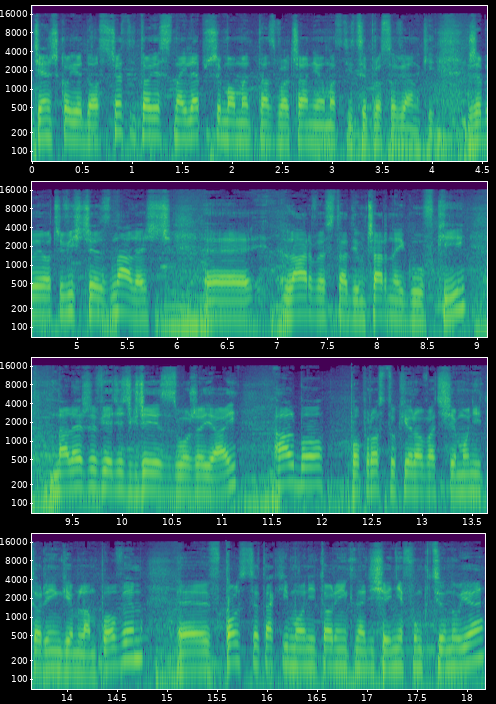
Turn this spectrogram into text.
ciężko je dostrzec i to jest najlepszy moment na zwalczanie omacnicy prosowianki. Żeby oczywiście znaleźć e, larwę w stadium czarnej główki, należy wiedzieć, gdzie jest złoże jaj, albo po prostu kierować się monitoringiem lampowym. E, W Polsce taki monitoring na dzisiaj nie funkcjonuje,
